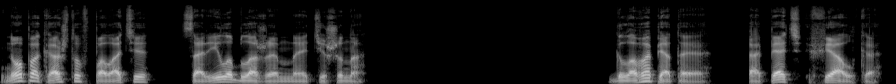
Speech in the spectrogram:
Но пока что в палате царила блаженная тишина. Глава пятая. Опять фиалка.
